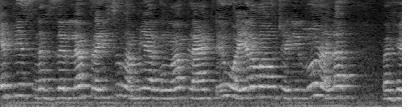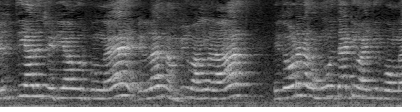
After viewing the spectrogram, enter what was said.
கேபிஎஸ் நர்சரியில் ப்ரைஸும் கம்மியாக இருக்குங்க. பிளான்ட்டு உயரமாகவும் செடி இருக்கும். நல்லா ஹெல்த்தியான செடியாகவும் இருக்குங்க. எல்லாம் நம்பி வாங்கலாம். இதோட நாங்கள் மூணு தாட்டி வாங்கியிருக்கோங்க.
